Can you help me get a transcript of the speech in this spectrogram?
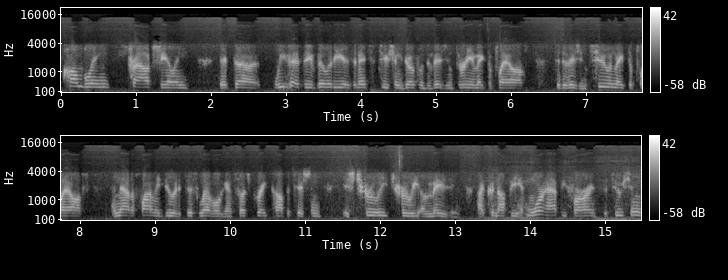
humbling, proud feeling that uh, we've had the ability as an institution to go from Division Three and make the playoffs to Division Two and make the playoffs, and now to finally do it at this level against such great competition is truly, truly amazing. I could not be more happy for our institution,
